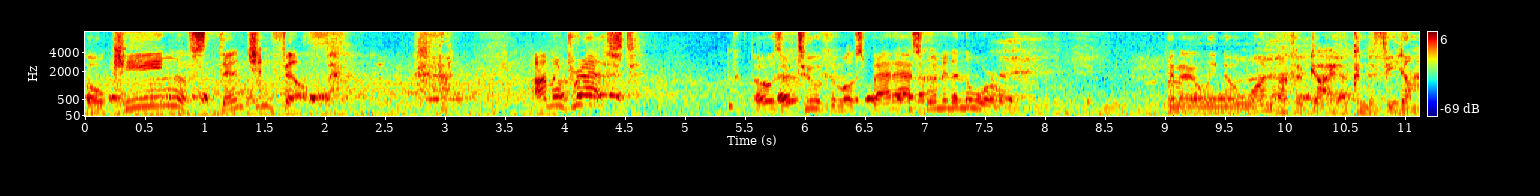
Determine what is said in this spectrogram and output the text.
O king of stench and filth. I'm impressed. Those are two of the most badass women in the world. And I only know one other guy who can defeat them.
